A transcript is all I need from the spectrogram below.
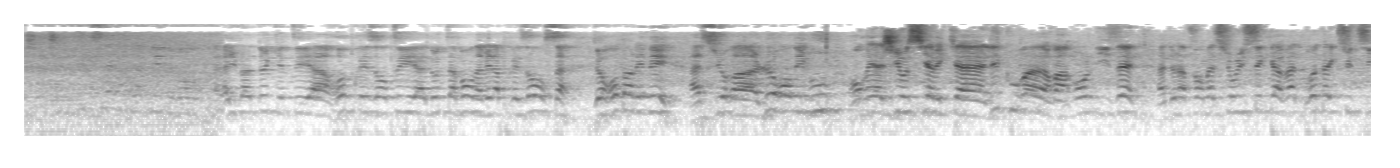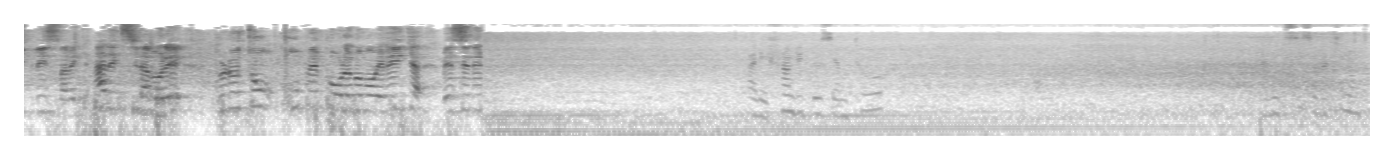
cherché le succès l'an dernier devant la U22 qui était à représenter, notamment on avait la présence de Robin Lenné sur le rendez-vous. On réagit aussi avec les coureurs, on le disait, de la formation UCK Val Bretagne Sud Cyclisme avec Alexis Lavolée. Peloton groupé pour le moment Eric, mais c'est des... Allez, fin du deuxième tour. Sera-t-il en tête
